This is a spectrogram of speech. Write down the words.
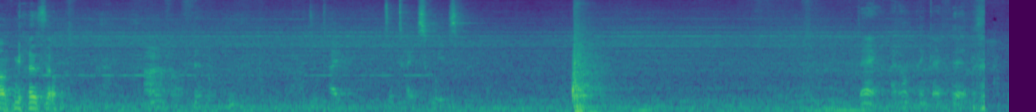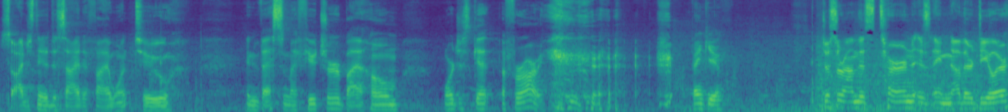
An alarm goes off. It's a tight, it's a tight squeeze. Dang, I don't think I fit. So I just need to decide if I want to invest in my future, buy a home, or just get a Ferrari. Thank you. Just around this turn is another dealer.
